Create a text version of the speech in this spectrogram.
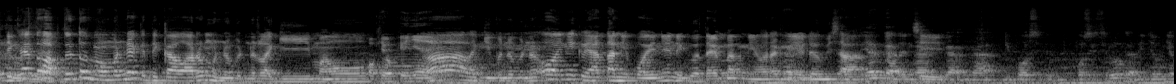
ketika itu waktu itu momennya ketika warung bener-bener lagi mau Oke-okenya. Ah, lagi bener-bener oh ini kelihatan nih poinnya nih gua tembak nih orang ini udah bisa nggak potensi. di posisi posisi lo nggak di Jogja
